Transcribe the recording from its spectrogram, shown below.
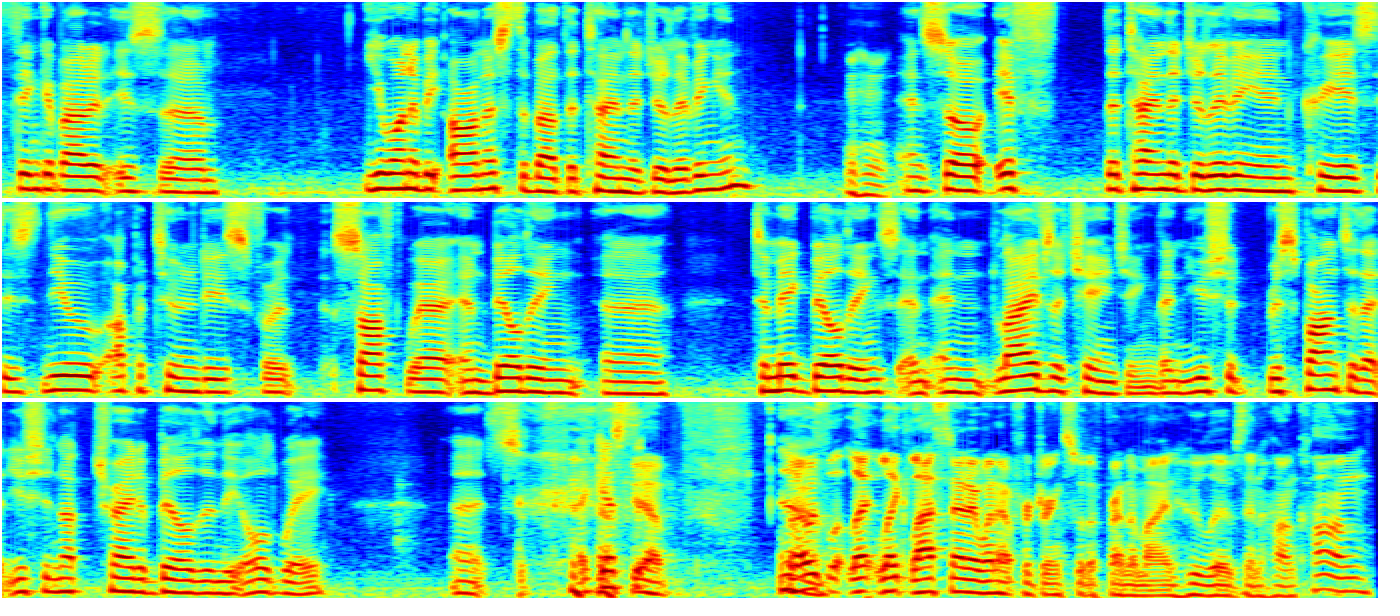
think about it is um, you want to be honest about the time that you're living in, Mhm. and so if the time that you're living in creates these new opportunities for software and building uh, to make buildings and, and lives are changing, then you should respond to that. You should not try to build in the old way. Uh, so I guess the, yeah. But I was like, like last night, I went out for drinks with a friend of mine who lives in Hong Kong,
